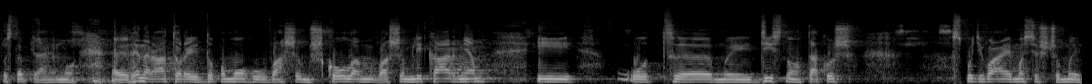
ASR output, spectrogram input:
постачаємо е, генератори, допомогу вашим школам, вашим лікарням. І от е, ми дійсно також сподіваємося, що ми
